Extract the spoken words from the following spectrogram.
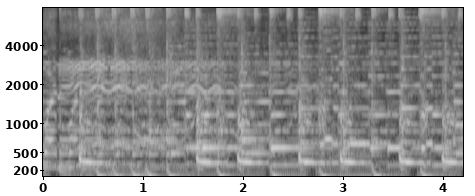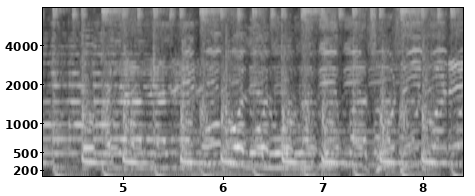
પડે બોલેલું કદી પાછું નહીં પડે.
